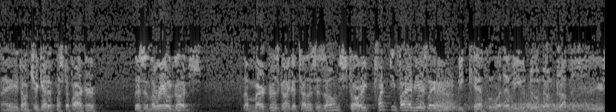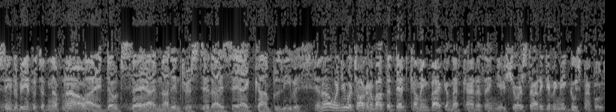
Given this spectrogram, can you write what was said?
Say, don't you get it, Mr. Parker? This is the real goods. The murderer's going to tell us his own story 25 years later. Be careful. Whatever you do, don't drop it. You seem to be interested enough now. I don't say I'm not interested. I say I can't believe it. You know, when you were talking about the dead coming back and that kind of thing, you sure started giving me goose pimples.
